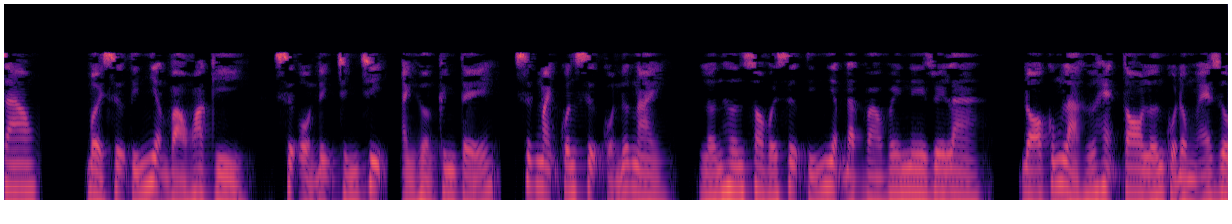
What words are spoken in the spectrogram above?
sao? Bởi sự tín nhiệm vào Hoa Kỳ, sự ổn định chính trị, ảnh hưởng kinh tế, sức mạnh quân sự của nước này, lớn hơn so với sự tín nhiệm đặt vào Venezuela. Đó cũng là hứa hẹn to lớn của đồng euro,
